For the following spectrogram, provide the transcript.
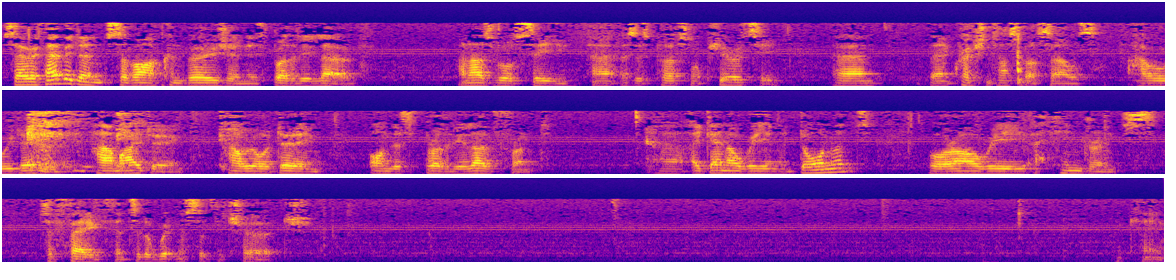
So, if evidence of our conversion is brotherly love, and as we'll see, uh, as is personal purity, um, then question to ask ourselves, how are we doing? How am I doing? How are we all doing on this brotherly love front? Uh, again, are we an adornment or are we a hindrance to faith and to the witness of the church? Okay.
